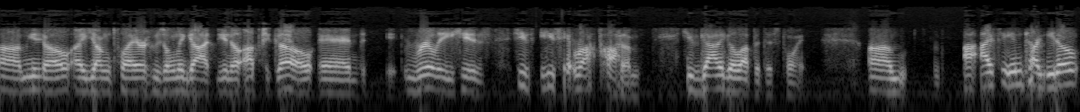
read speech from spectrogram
um, you know, a young player who's only got, you know, up to go and really his he's he's hit rock bottom. He's got to go up at this point. Um, I, I see Incognito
